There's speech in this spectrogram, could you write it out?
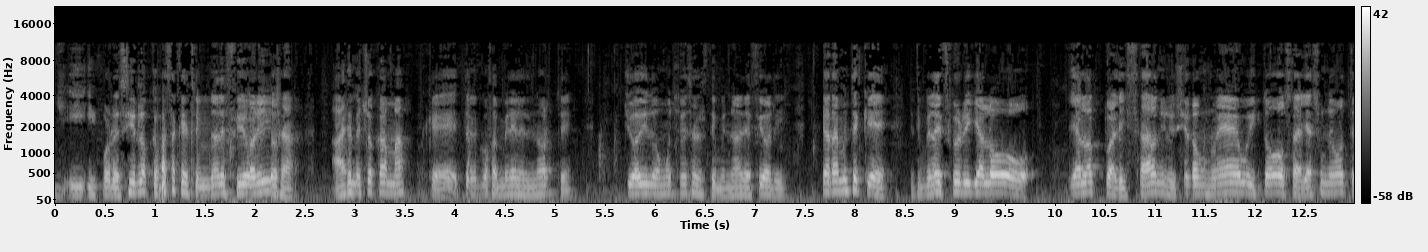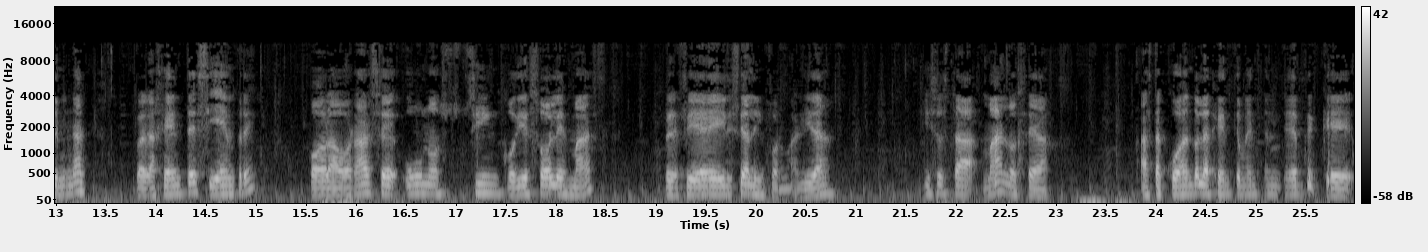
y, por decir lo que pasa que el terminal de Fiori, o sea, a veces me choca más que tengo familia en el norte. Yo he ido muchas veces al terminal de Fiori. Claramente que el terminal de Fiori ya lo ya lo actualizaron y lo hicieron nuevo y todo, o sea, ya es un nuevo terminal. Pero la gente siempre, por ahorrarse unos 5 o 10 soles más, prefiere irse a la informalidad. Eso está mal, o sea, ¿hasta cuándo la gente va a entender de que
